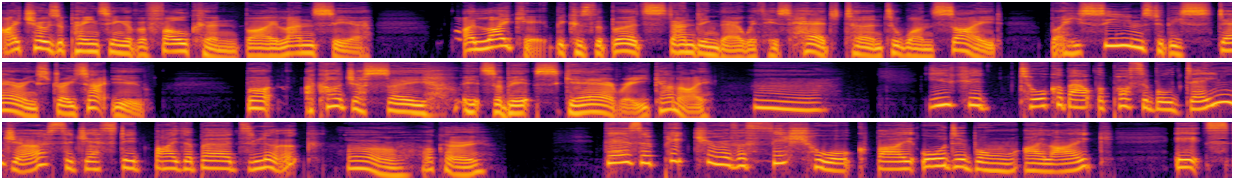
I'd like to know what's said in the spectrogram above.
I chose a painting of a falcon by Landseer. I like it because the bird's standing there with his head turned to one side, but he seems to be staring straight at you. But I can't just say it's a bit scary, can I? Hmm. You could talk about the possible danger suggested by the bird's look. Oh, OK. There's a picture of a fish hawk by Audubon I like. It's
